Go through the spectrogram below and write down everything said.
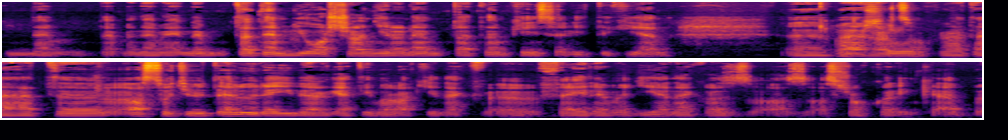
nem, nem, nem, nem, tehát nem gyors annyira, nem, tehát nem kényszerítik ilyen párharcokra, tehát az, hogy őt előre ívelgeti valakinek fejre, vagy ilyenek, az, az, az sokkal inkább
